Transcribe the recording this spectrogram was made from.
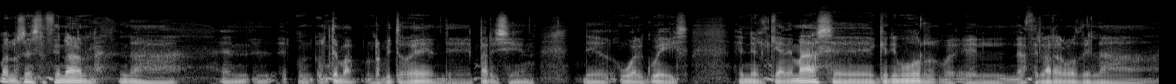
Bueno, sensacional la, el- un, un tema, repito, eh, de Paris in de Well Ways, en el que además eh, Gary Moore el, hace el arreglo de la,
